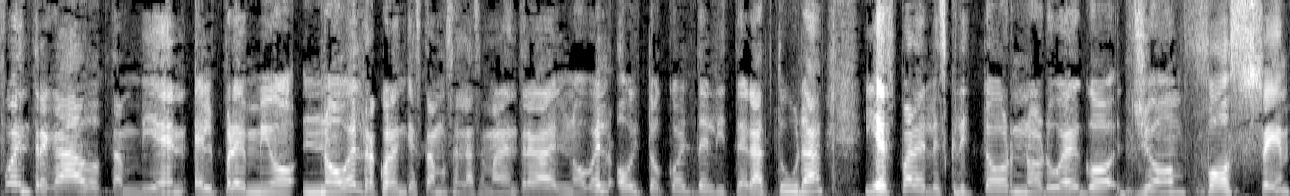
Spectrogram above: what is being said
Fue entregado también el premio Nobel. Recuerden que estamos en la semana de entrega del Nobel. Hoy tocó el de literatura y es para el escritor noruego John Fosse.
